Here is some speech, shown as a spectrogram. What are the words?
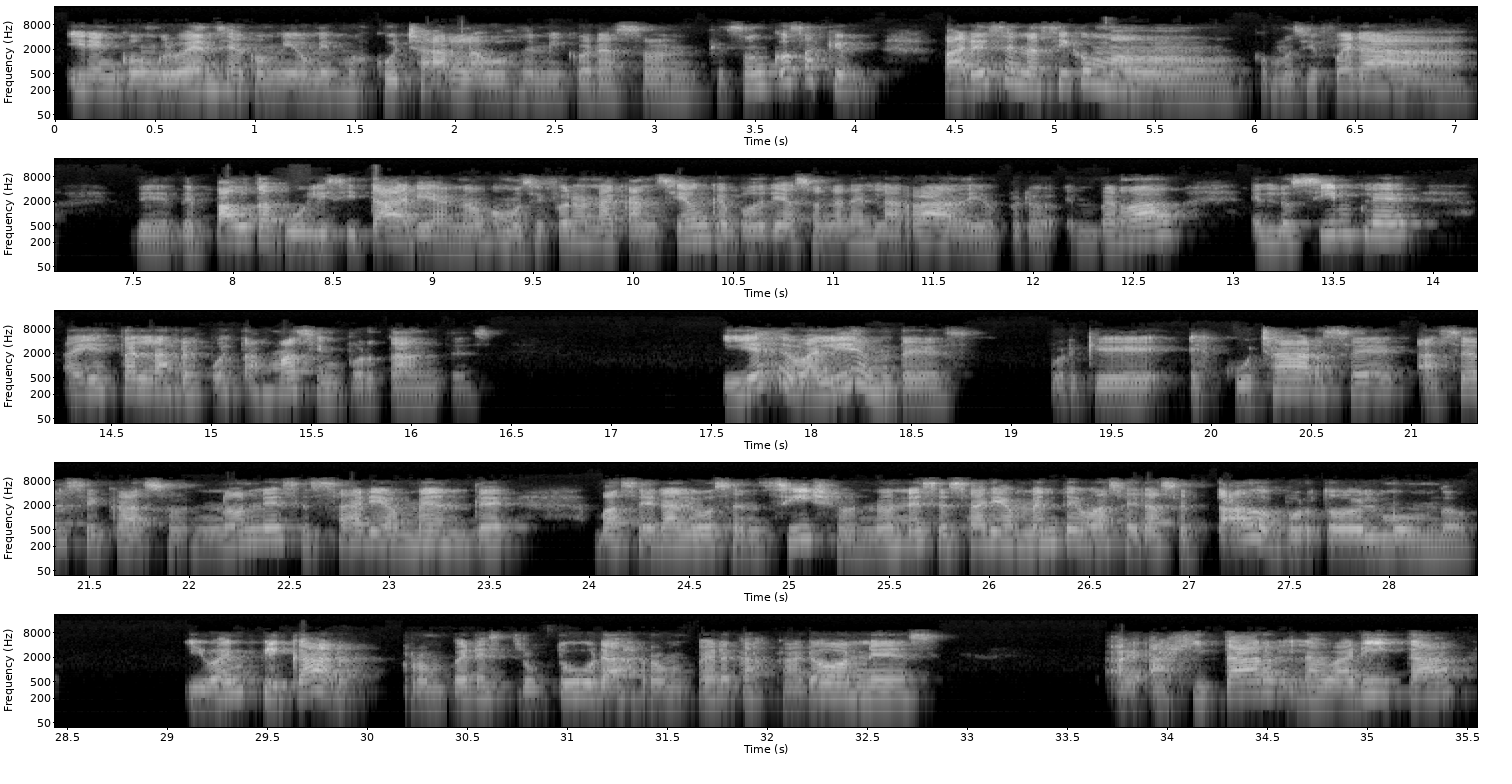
ir en congruencia conmigo mismo, escuchar la voz de mi corazón, que son cosas que parecen así como, como si fuera de, de, pauta publicitaria, ¿no? Como si fuera una canción que podría sonar en la radio, pero en verdad, en lo simple ahí están las respuestas más importantes. Y es de valientes, porque escucharse, hacerse caso, no necesariamente va a ser algo sencillo, no necesariamente va a ser aceptado por todo el mundo. Y va a implicar romper estructuras, romper cascarones, agitar la varita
